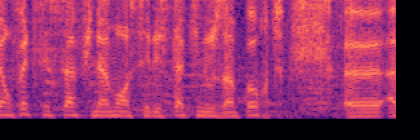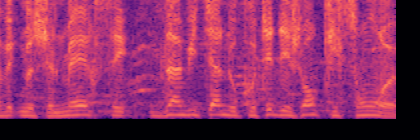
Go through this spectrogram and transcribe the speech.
en fait c'est ça finalement à Célestat qui nous importe euh, avec Monsieur le Maire, c'est d'inviter à nos côtés des gens qui sont euh,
